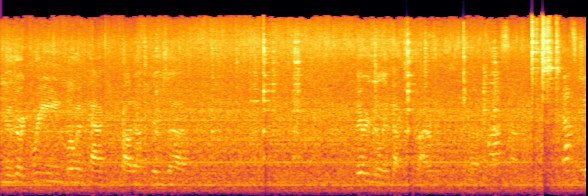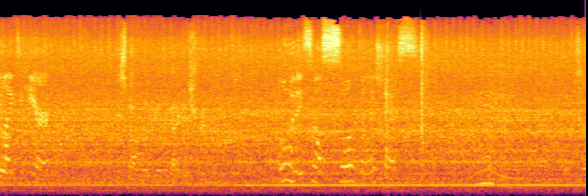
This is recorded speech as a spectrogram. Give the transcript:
you know, they're a green, low impact product. There's uh, very little impact on the environment. Uh, Awesome. That's what we like to hear. they smell really good. They gotta get shrimp. Oh, they smell so delicious. Mmm. So,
